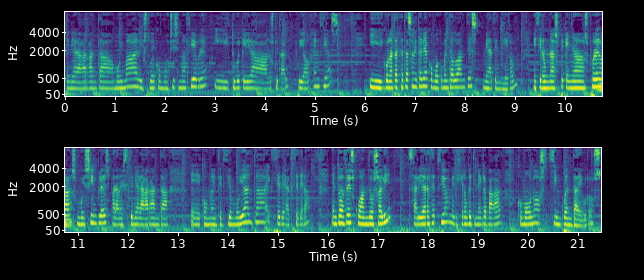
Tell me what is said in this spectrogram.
tenía la garganta muy mal estuve con muchísima fiebre y tuve que ir al hospital. Fui a urgencias y con la tarjeta sanitaria, como he comentado antes, me atendieron. Me hicieron unas pequeñas pruebas mm. muy simples para ver si tenía la garganta eh, con una infección muy alta, etcétera, etcétera. Entonces, cuando salí, salí a recepción, me dijeron que tenía que pagar como unos 50 euros.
